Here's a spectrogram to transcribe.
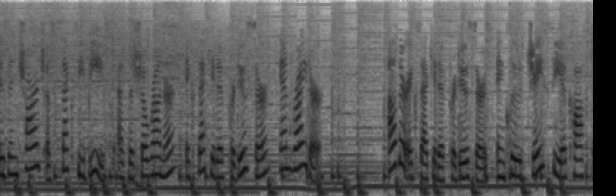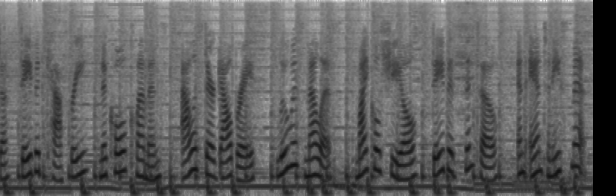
is in charge of Sexy Beast as the showrunner, executive producer, and writer. Other executive producers include J.C. Acosta, David Caffrey, Nicole Clemens, Alastair Galbraith, Louis Mellis, Michael Scheel, David Scinto, and Antony Smith.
